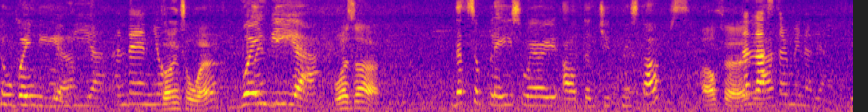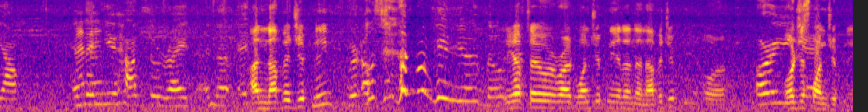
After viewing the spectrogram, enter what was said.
to Buendia. Buendia. And then you Going to where? Buendia. Where's that? That's a place where all the jeepney stops. Okay. The Okay. last terminal, yeah. Yeah. And, And then then- you have to ride. Ano, it, Another jeepney? we're also not familiar though. You have to ride one jeepney and then another jeepney? Or, Or, or just one jeepney?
